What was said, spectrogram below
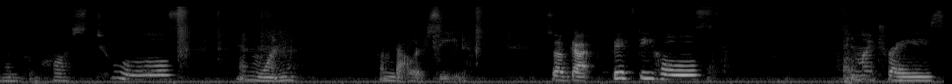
one from Hoss Tools, and one from Dollar Seed. So I've got 50 holes in my trays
